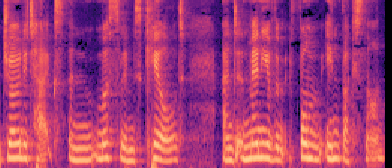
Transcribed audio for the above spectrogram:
drone attacks and Muslims killed, and, many of them from in Pakistan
